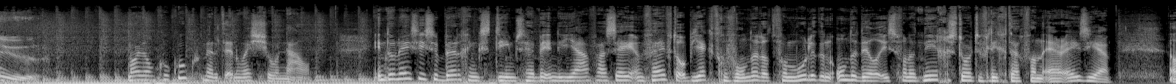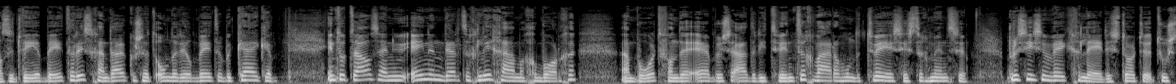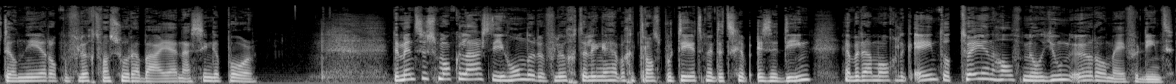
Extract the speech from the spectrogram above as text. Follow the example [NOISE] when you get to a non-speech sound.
uur. Marjan Koekoek met het NOS-journaal. Indonesische bergingsteams hebben in de Javazee een vijfde object gevonden... dat vermoedelijk een onderdeel is van het neergestorte vliegtuig van AirAsia. Als het weer beter is, gaan duikers het onderdeel beter bekijken. In totaal zijn nu 31 lichamen geborgen. Aan boord van de Airbus A320 waren 162 mensen. Precies een week geleden stortte het toestel neer op een vlucht van Surabaya naar Singapore. De mensensmokkelaars die honderden vluchtelingen hebben getransporteerd met het schip Ezedin hebben daar mogelijk 1 tot 2,5 miljoen euro mee verdiend.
